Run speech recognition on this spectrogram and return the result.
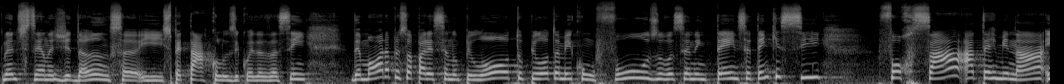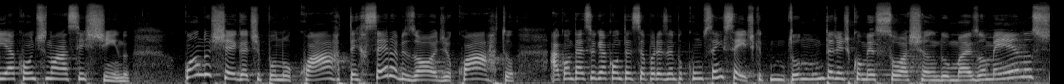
grandes cenas de dança e espetáculos e coisas assim. Demora para isso aparecer no piloto, o piloto é meio confuso, você não entende, você tem que se forçar a terminar e a continuar assistindo. Quando chega, tipo, no quarto, terceiro episódio, quarto, acontece o que aconteceu, por exemplo, com Sense8, que todo, muita gente começou achando mais ou menos,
